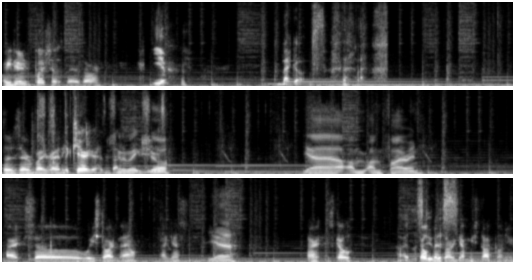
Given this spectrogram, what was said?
Are you doing push-ups there, Zara? Yep. Back ups. So is everybody ready? the carrier has Just gonna make knees. sure. Yeah, I'm I'm firing. Alright, so we start now, I guess. Yeah. Alright, let's go. Alright, let's Go, do Bez, this. already got me stuck on you.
